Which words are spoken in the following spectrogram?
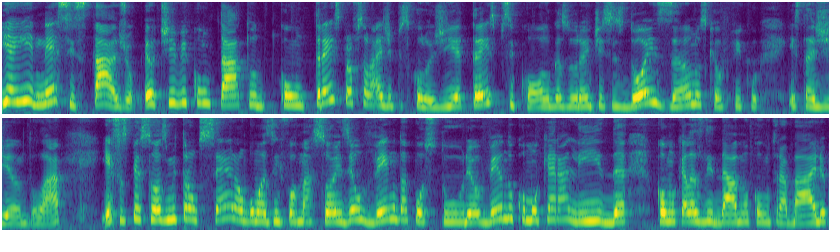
E aí, nesse estágio, eu tive contato com três profissionais de psicologia, três psicólogas durante esses dois anos que eu fico estagiando lá. E essas pessoas me trouxeram algumas informações, eu vendo a postura, eu vendo como que era lida, como que elas lidavam com o trabalho.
